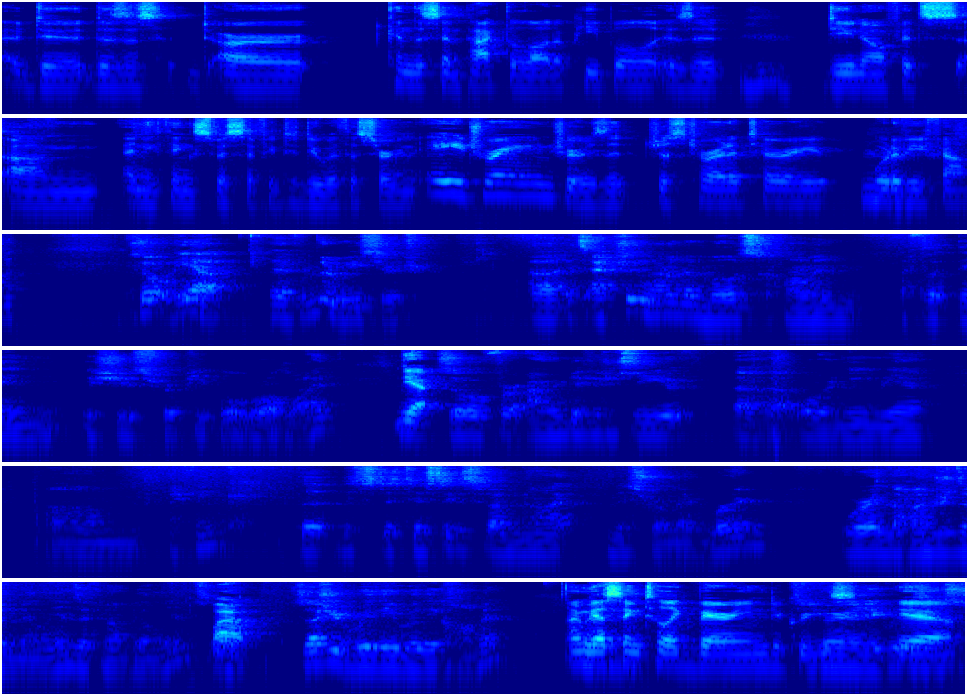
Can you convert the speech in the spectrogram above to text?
uh, do, does this are can this impact a lot of people? Is it Mhm. do you know if it's um, anything specific to do with a certain age range, or is it just hereditary? What Mhm. have you found? So yeah, from the research, uh, it's actually one of the most common afflicting issues for people worldwide. Yeah. So for iron deficiency uh, or anemia, um, I think the, the statistics, if I'm not misremembering, were in the hundreds of millions, if not billions. Wow. So it's actually really, really common. I'm guessing to like varying degrees. varying degrees. Yeah. So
